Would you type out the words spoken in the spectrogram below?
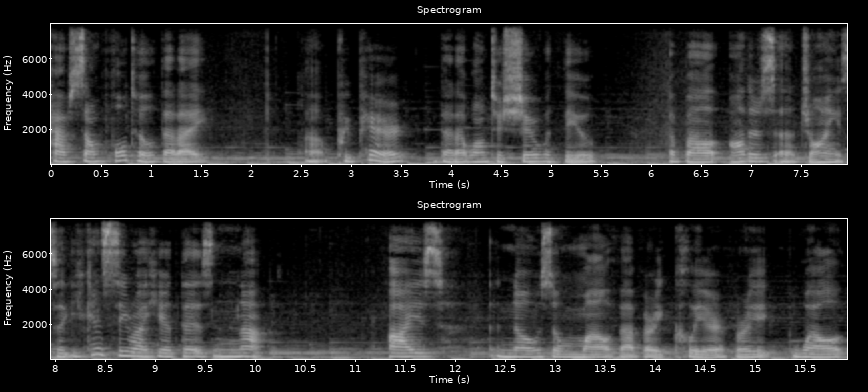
have some photo that I uh, prepared that I want to share with you about others' uh, drawings. So you can see right here, there's not eyes, nose, or mouth are very clear, very well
